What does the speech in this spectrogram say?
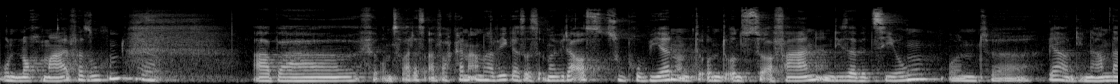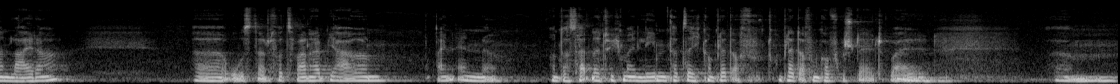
und nochmal versuchen. Ja. Aber für uns war das einfach kein anderer Weg, als es immer wieder auszuprobieren und, und uns zu erfahren in dieser Beziehung. Und äh, ja, und die nahm dann leider äh, Ostern vor zweieinhalb Jahren ein Ende. Und das hat natürlich mein Leben tatsächlich komplett auf, komplett auf den Kopf gestellt, weil, mhm. ähm,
